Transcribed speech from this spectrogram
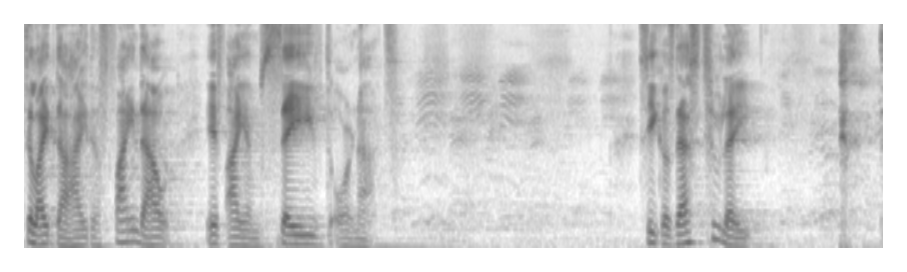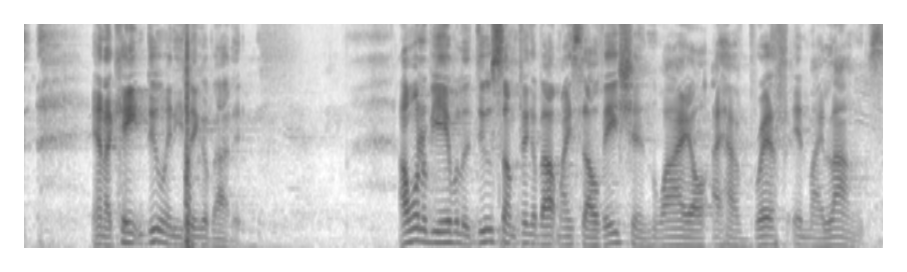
till I die to find out if I am saved or not. See, because that's too late, and I can't do anything about it. I want to be able to do something about my salvation while I have breath in my lungs.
